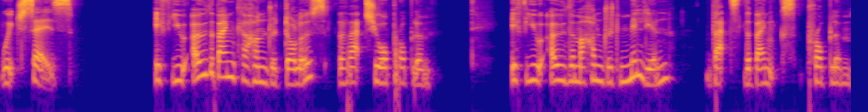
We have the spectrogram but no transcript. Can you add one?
which says, If you owe the bank $100, that's your problem. If you owe them a 100 million, that's the bank's problem.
